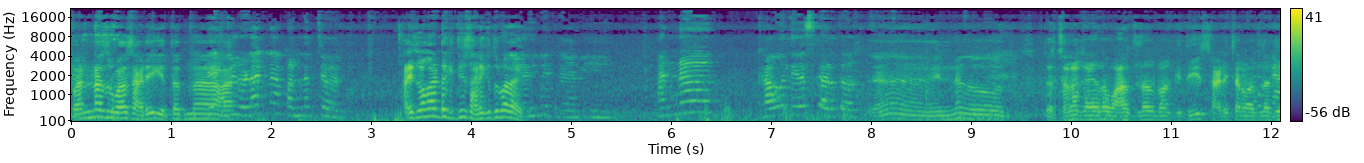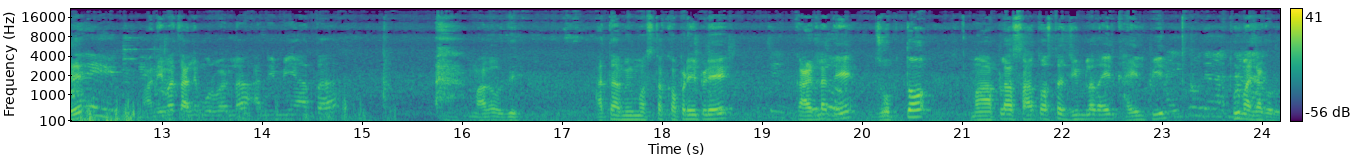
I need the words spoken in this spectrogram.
पन्नास रुपयाला साडी घेतात ना. लोक वाटतं किती साडी किती रुपयाला आहे. तर चला काय आता वाजला बघ किती? साडेचार वाजला ते? आणि मग चालले मुरबाडला. आणि मी आता मागा होते आता मी मस्त कपडे बिपडे काढला ते. झोपतो. मग आपला सात वाजता जिमला जाईल खाईल पिईल. फुल मजा करू.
